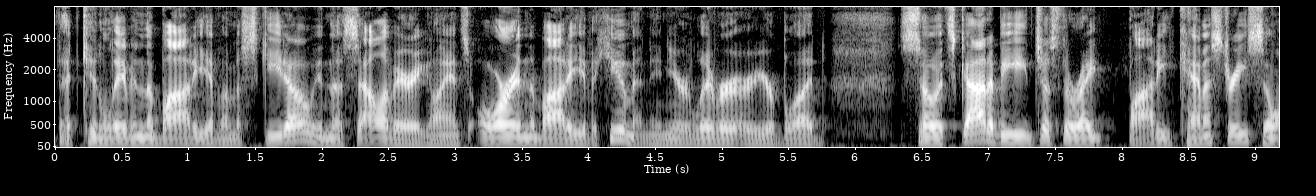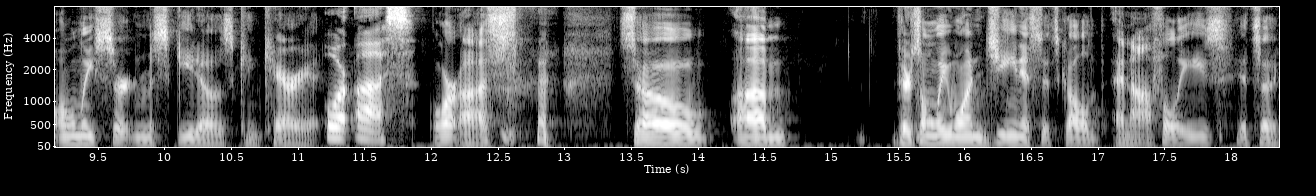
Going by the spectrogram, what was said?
that can live in the body of a mosquito in the salivary glands or in the body of a human in your liver or your blood. So it's got to be just the right body chemistry. So only certain mosquitoes can carry it. Or us. Or us. so um, there's only one genus. It's called Anopheles. It's a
